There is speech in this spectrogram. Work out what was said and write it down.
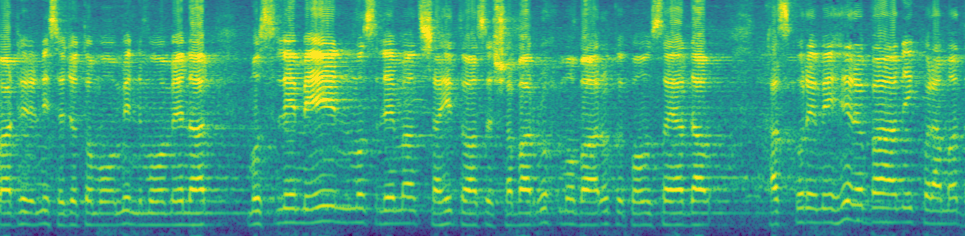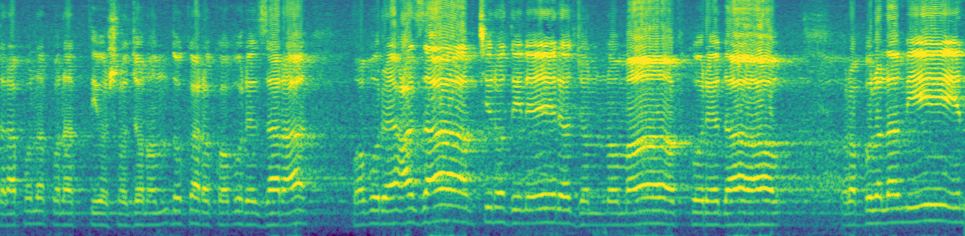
মাটির নিচে যত মুমিন, মুমিনাত, মুসলিমিন, মুসলিমাত সাহিত্য আছে, সবার রুহ মোবারক পৌঁছায়া দাও। খাস করে মেহেরবানি করে আমাদের আপন আপন আত্মীয় স্বজন, অন্ধকার কবরে যারা কবরে আজাব চিরদিনের জন্য মাফ করে দাও। রব্বুল আলামিন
